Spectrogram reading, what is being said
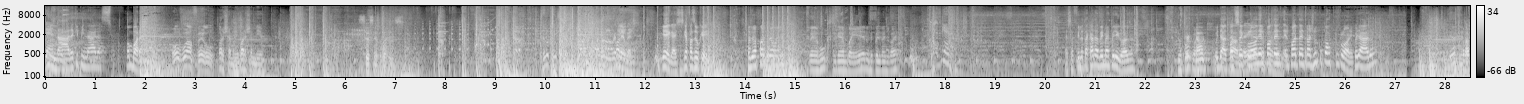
Pinada, que pinada. Vambora. Revoir, frérot. Bora, chaminho, bora, chaminho. 60 da. Enemy Valeu, guys. E aí, guys, vocês querem fazer o quê? Fazer uma padrão aí. Ganha hook, vocês ganham banheiro, depois vende vai. Essa fila tá cada vez mais perigosa. Tem um portal aqui. Cuidado, pode Não, ser clone, ele tá pode, ele pode entrando junto com o porta com o clone. Cuidado. Ele tá.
